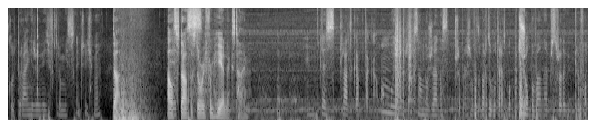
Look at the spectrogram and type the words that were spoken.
kulturalnie, żeby wiedzieć, w którym miejscu skończyliśmy. Done. I'll start the story from here next time. To jest klatka ptaka. On mówi to samo, że nas... Przepraszam was bardzo, bo teraz mógł być szum, bo przez środek mikrofon,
